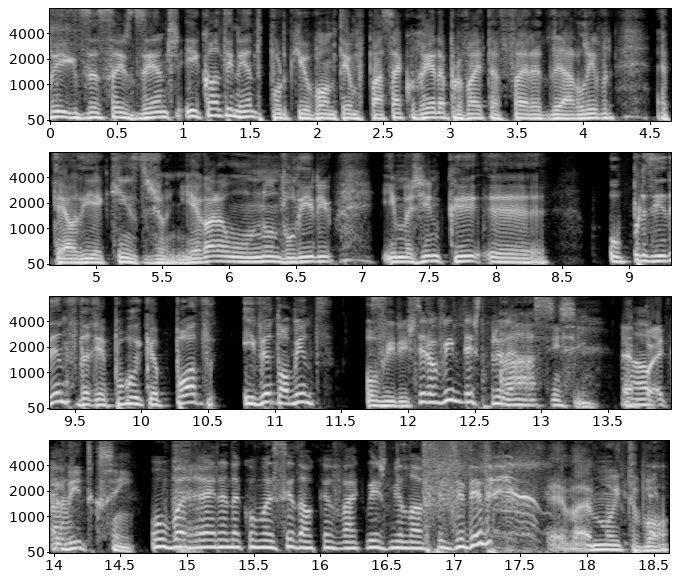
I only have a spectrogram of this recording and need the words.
Ligue 16200 e Continente, porque o bom tempo passa a correr. Aproveita a feira de ar livre até ao dia 15 de junho. E agora, um, num delírio, imagino que eh, o Presidente da República pode, eventualmente, ouvir isto. Ser ouvinte deste programa. Ah, sim, sim. Opa. Acredito que sim. O Barreira anda com uma sede ao cavaco desde 1980. É, muito bom.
